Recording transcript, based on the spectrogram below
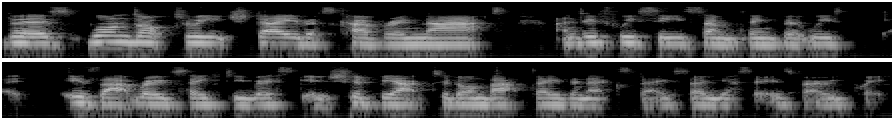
there's one doctor each day that's covering that. And if we see something that we is that road safety risk, it should be acted on that day, the next day. So yes, it is very quick.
